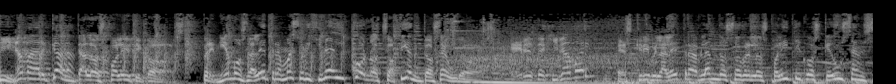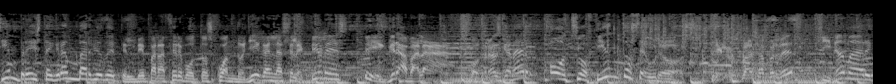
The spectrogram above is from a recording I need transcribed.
Ginamar canta a los políticos. Premiamos la letra más original con 800 euros. ¿Eres de Ginamar? Escribe la letra hablando sobre los políticos que usan siempre este gran barrio de Telde para hacer votos cuando llegan las elecciones y grábala. Podrás ganar 800 euros. ¿Qué nos vas a perder? Ginamar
